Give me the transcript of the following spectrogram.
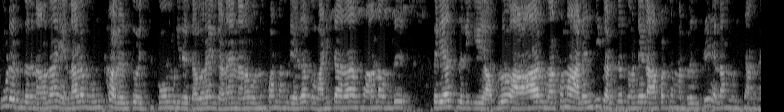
கூட இருந்ததுனால தான் என்னால் முன்கால் எடுத்து வச்சு போக முடியுதே தவிர இல்லைன்னா என்னால் ஒன்றும் பண்ண முடியாது. அப்போ வனிதா தான் சரணை வந்து பெரியாஸ்பத்திரிக்கு அவ்வளோ ஆறு மாதமாக அலைஞ்சி கடைசியில் தொண்டையில் ஆப்ரேஷன் பண்ணுறதுக்கு எல்லாம் முடிச்சாங்க.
